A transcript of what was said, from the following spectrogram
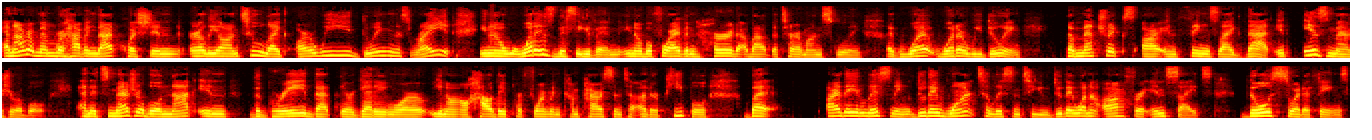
And i remember having that question early on too like are we doing this right? You know what is this even? You know before i even heard about the term unschooling like what what are we doing? The metrics are in things like that. It is measurable and it's measurable not in the grade that they're getting or you know how they perform in comparison to other people but are they listening? Do they want to listen to you? Do they want to offer insights? Those sort of things.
